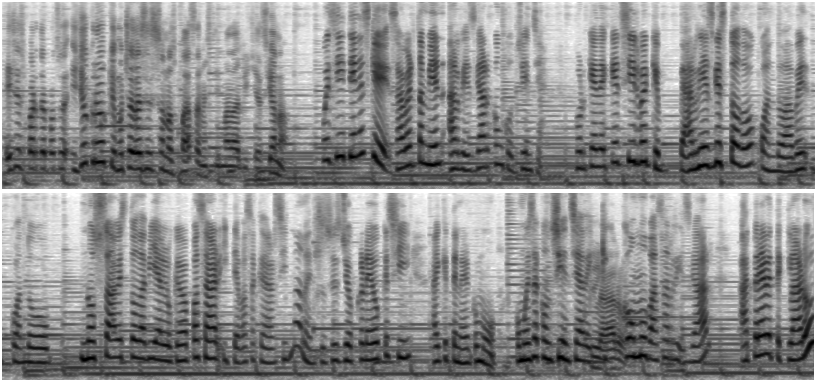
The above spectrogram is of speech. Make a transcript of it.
Esa es parte del proceso. Y yo creo que muchas veces eso nos pasa, mi estimada Ligia, ¿sí o no? Pues sí, tienes que saber también arriesgar con conciencia, porque de qué sirve que arriesgues todo cuando, cuando no sabes todavía lo que va a pasar y te vas a quedar sin nada. Entonces yo creo que sí hay que tener como, como esa conciencia de cómo vas a arriesgar. Atrévete, claro,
